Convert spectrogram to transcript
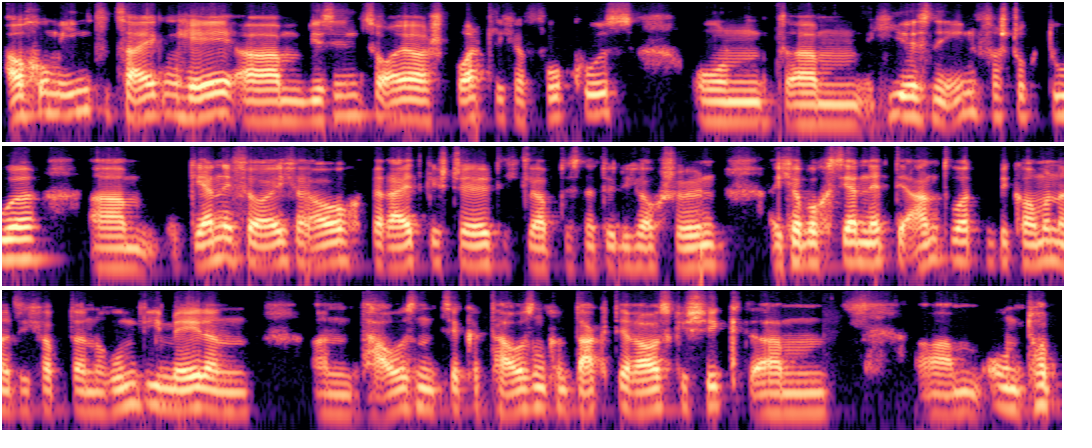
auch um ihnen zu zeigen, hey, ähm, wir sind so euer sportlicher Fokus und ähm, hier ist eine Infrastruktur, ähm, gerne für euch auch bereitgestellt. Ich glaube, das ist natürlich auch schön. Ich habe auch sehr nette Antworten bekommen. Also ich habe dann rund E-Mail an an 1000, circa 1000 Kontakte rausgeschickt ähm, ähm, und habe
